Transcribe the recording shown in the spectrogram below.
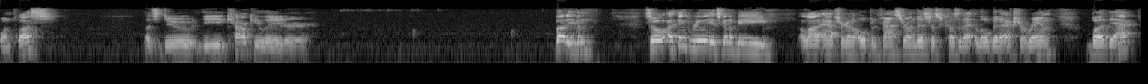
OnePlus. Let's do the calculator. About even. So I think really it's going to be a lot of apps are going to open faster on this just because of that little bit of extra RAM. But the app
